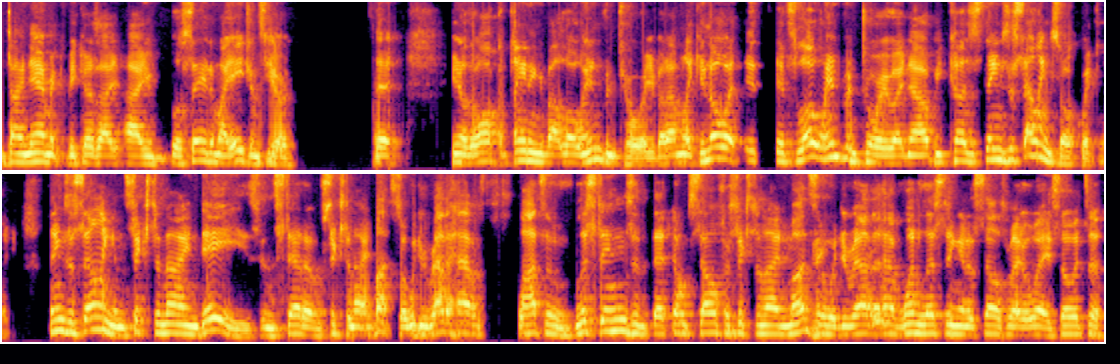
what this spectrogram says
dynamic because I, I will say to my agents here that you know, they're all complaining about low inventory, but I'm like, you know what? It, it's low inventory right now because things are selling so quickly. Things are selling in six to nine days instead of six to nine months. So would you rather have lots of listings that don't sell for six to nine months, or would you rather have one listing and it sells right away? So it's a,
